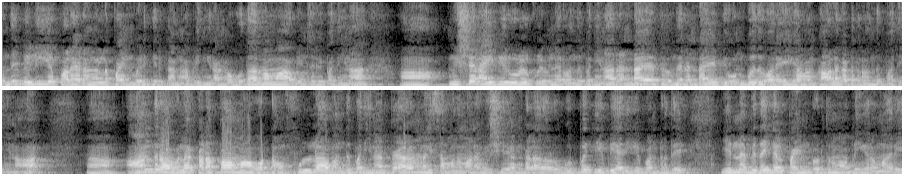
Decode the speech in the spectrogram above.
வந்து வெளியே பல இடங்களில் பயன்படுத்தியிருக்காங்க அப்படிங்கிறாங்க. உதாரணமாக அப்படின்னு சொல்லி பார்த்தீங்கன்னா மிஷன் ஐடி ரூரல் குழுவினர் வந்து பார்த்தீங்கன்னா ரெண்டாயிரத்துலேருந்து ரெண்டாயிரத்தி ஒன்பது வரையான காலகட்டத்தில் வந்து பார்த்தீங்கன்னா ஆந்திராவில் கடப்பா மாவட்டம் ஃபுல்லாக வந்து பார்த்திங்கன்னா வேளாண்மை சம்மந்தமான விஷயங்கள் அதோட உற்பத்தி எப்படி அதிகம் பண்ணுறது என்ன விதைகள் பயன்படுத்தணும் அப்படிங்கிற மாதிரி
